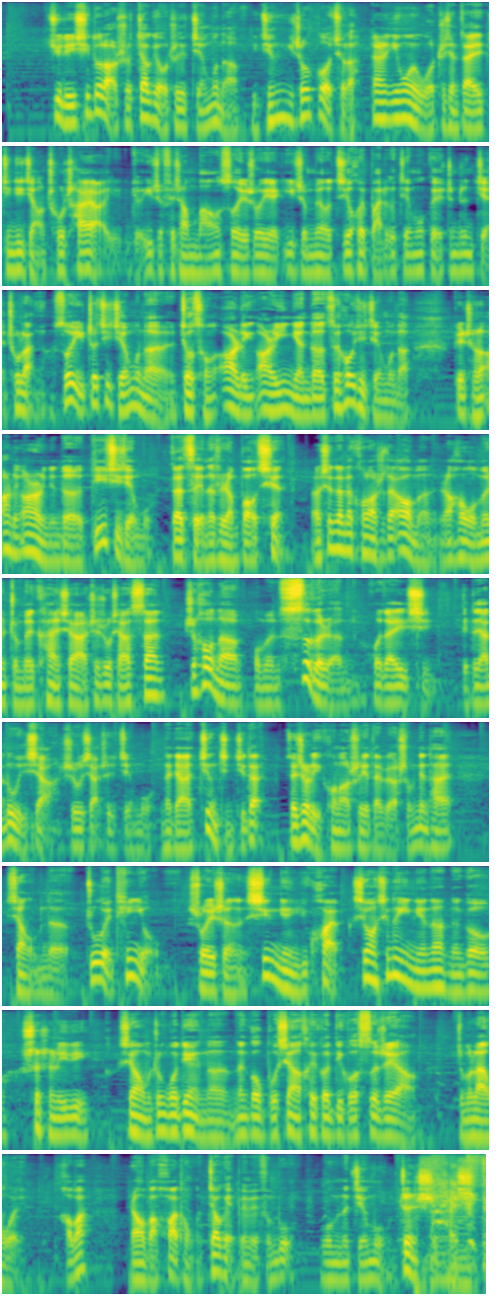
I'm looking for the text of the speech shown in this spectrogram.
距离西多老师交给我这个节目呢，已经一周过去了。但是因为我之前在金鸡奖出差啊，就一直非常忙，所以说也一直没有机会把这个节目给真正剪出来。所以这期节目呢，就从二零二一年的最后一期节目呢，变成了二零二二年的第一期节目。在此也呢非常抱歉。啊，现在呢，孔老师在澳门，然后我们准备看一下《蜘蛛侠三》之后呢，我们四个人会在一起给大家录一下《蜘蛛侠》这期节目，大家敬请期待。在这里，孔老师也代表什么电台向我们的诸位听友说一声新年愉快，希望新的一年呢能够顺顺利利，希望我们中国电影呢能够不像《黑客帝国四》这样这么烂尾，好吧？然后把话筒交给北美分部，我们的节目正式开始。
